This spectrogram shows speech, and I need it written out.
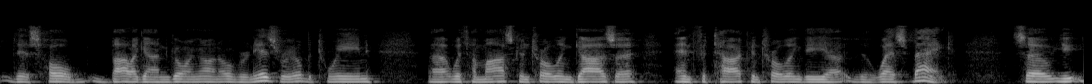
this whole balagan going on over in Israel between uh, with Hamas controlling Gaza and Fatah controlling the uh, the West Bank. So you,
